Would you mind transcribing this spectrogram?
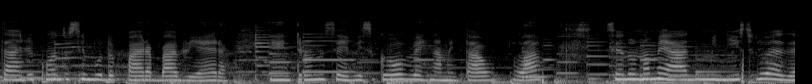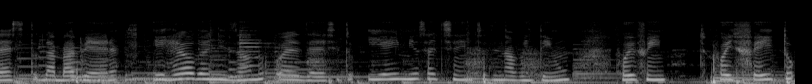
tarde, quando se mudou para Baviera e entrou no serviço governamental lá, sendo nomeado ministro do exército da Baviera e reorganizando o exército, e em 1791 foi feito, foi feito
